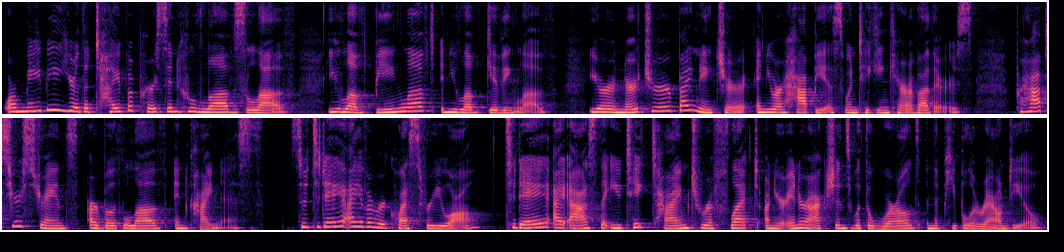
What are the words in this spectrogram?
Or maybe you're the type of person who loves love. You love being loved and you love giving love. You're a nurturer by nature and you are happiest when taking care of others. Perhaps your strengths are both love and kindness. So today I have a request for you all. Today, I ask that you take time to reflect on your interactions with the world and the people around you.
